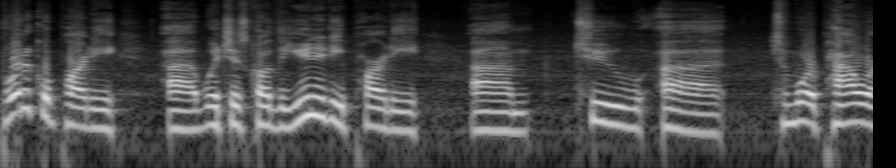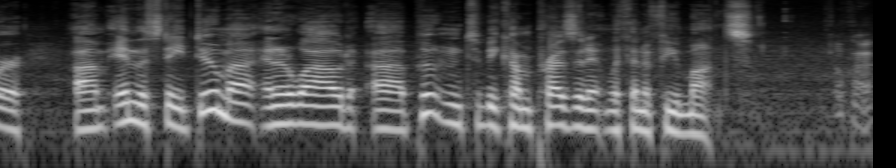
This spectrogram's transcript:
political party, uh, which is called the Unity Party, um, to uh, to more power um, in the State Duma, and it allowed uh, Putin to become president within a few months. Okay.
